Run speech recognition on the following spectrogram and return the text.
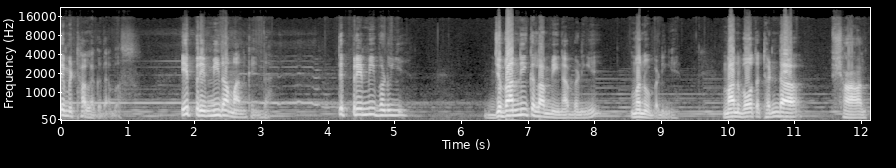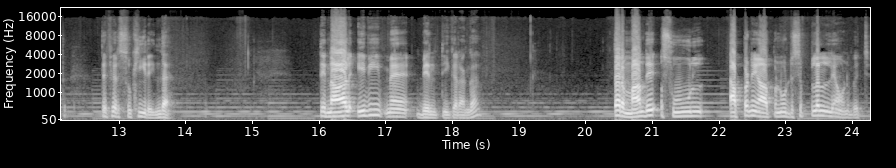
ਤੇ ਮਿੱਠਾ ਲੱਗਦਾ ਬਸ। ਇਹ ਪ੍ਰੇਮੀ ਦਾ ਮਨ ਕਹਿੰਦਾ ਹੈ। ਤੇ ਪ੍ਰੇਮੀ ਬਣੀਏ। ਜ਼ਬਾਨੀ ਕਲਾਮੀ ਨਾ ਬਣੀਏ, ਮਨੋ ਬਣੀਏ। ਮਨ ਬਹੁਤ ਠੰਡਾ, ਸ਼ਾਂਤ ਤੇ ਫਿਰ ਸੁਖੀ ਰਹਿੰਦਾ ਤੇ ਨਾਲ ਇਹ ਵੀ ਮੈਂ ਬੇਨਤੀ ਕਰਾਂਗਾ, ਧਰਮਾਂ ਦੇ ਅਸੂਲ ਆਪਣੇ ਆਪ ਨੂੰ ਡਿਸਪਲਿਨ ਲਿਆਉਣ ਵਿੱਚ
